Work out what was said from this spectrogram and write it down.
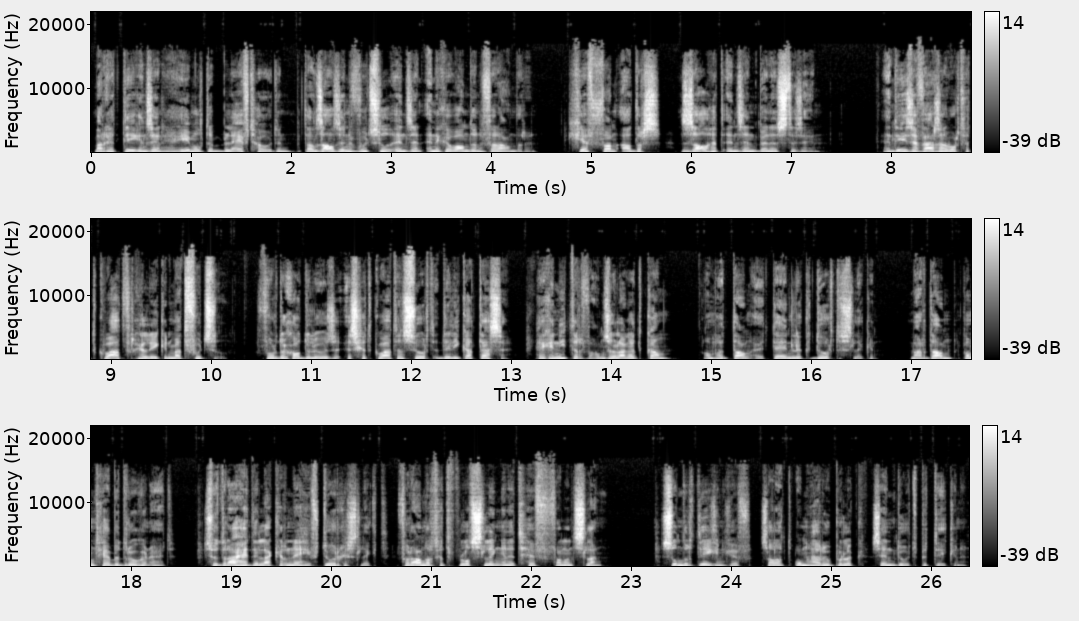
maar het tegen zijn gehemelte blijft houden, dan zal zijn voedsel in zijn ingewanden veranderen. Gif van adders zal het in zijn binnenste zijn. In deze versen wordt het kwaad vergeleken met voedsel. Voor de goddeloze is het kwaad een soort delicatesse. Hij geniet ervan zolang het kan, om het dan uiteindelijk door te slikken. Maar dan komt hij bedrogen uit. Zodra hij de lekkernij heeft doorgeslikt, verandert het plotseling in het gif van een slang. Zonder tegengif zal het onherroepelijk zijn dood betekenen.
